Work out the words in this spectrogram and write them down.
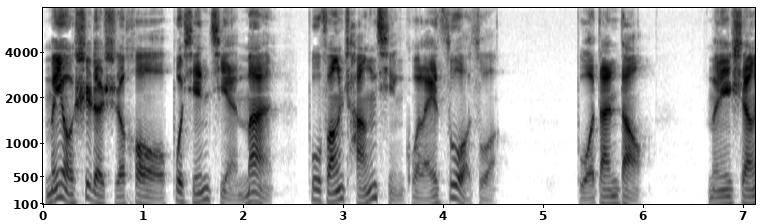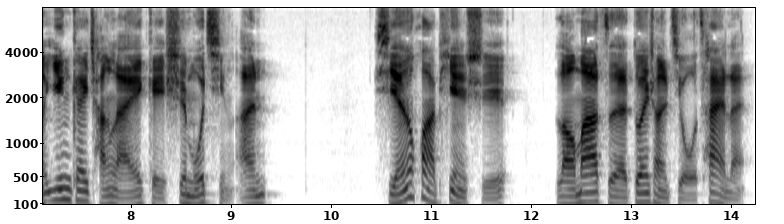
没有事的时候不嫌减慢，不妨常请过来坐坐。”伯丹道：“门生应该常来给师母请安。”闲话片时，老妈子端上酒菜来。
